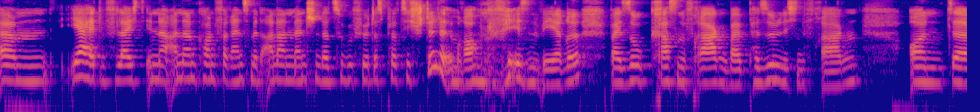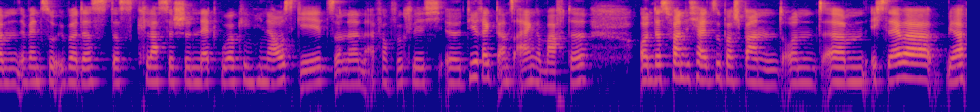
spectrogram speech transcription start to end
ähm, ja, hätte vielleicht in einer anderen Konferenz mit anderen Menschen dazu geführt, dass plötzlich Stille im Raum gewesen wäre, bei so krassen Fragen, bei persönlichen Fragen. Und ähm, wenn es so über das, das klassische Networking hinausgeht, sondern einfach wirklich äh, direkt ans Eingemachte. Und das fand ich halt super spannend. Und ähm, ich selber, ja,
